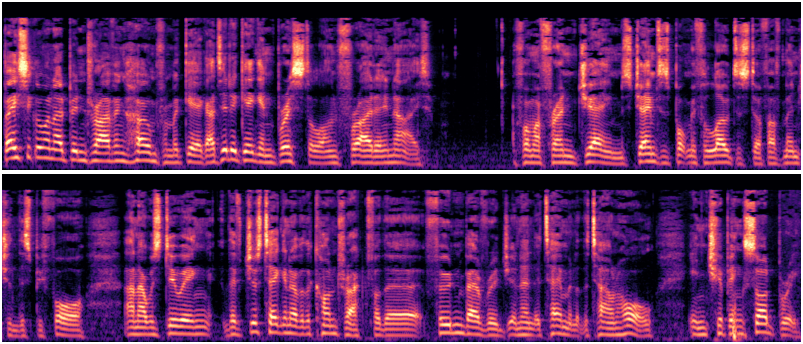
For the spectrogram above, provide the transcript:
basically, when I'd been driving home from a gig, I did a gig in Bristol on Friday night for my friend James. James has booked me for loads of stuff. I've mentioned this before. And I was doing, they've just taken over the contract for the food and beverage and entertainment at the town hall in Chipping Sodbury.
